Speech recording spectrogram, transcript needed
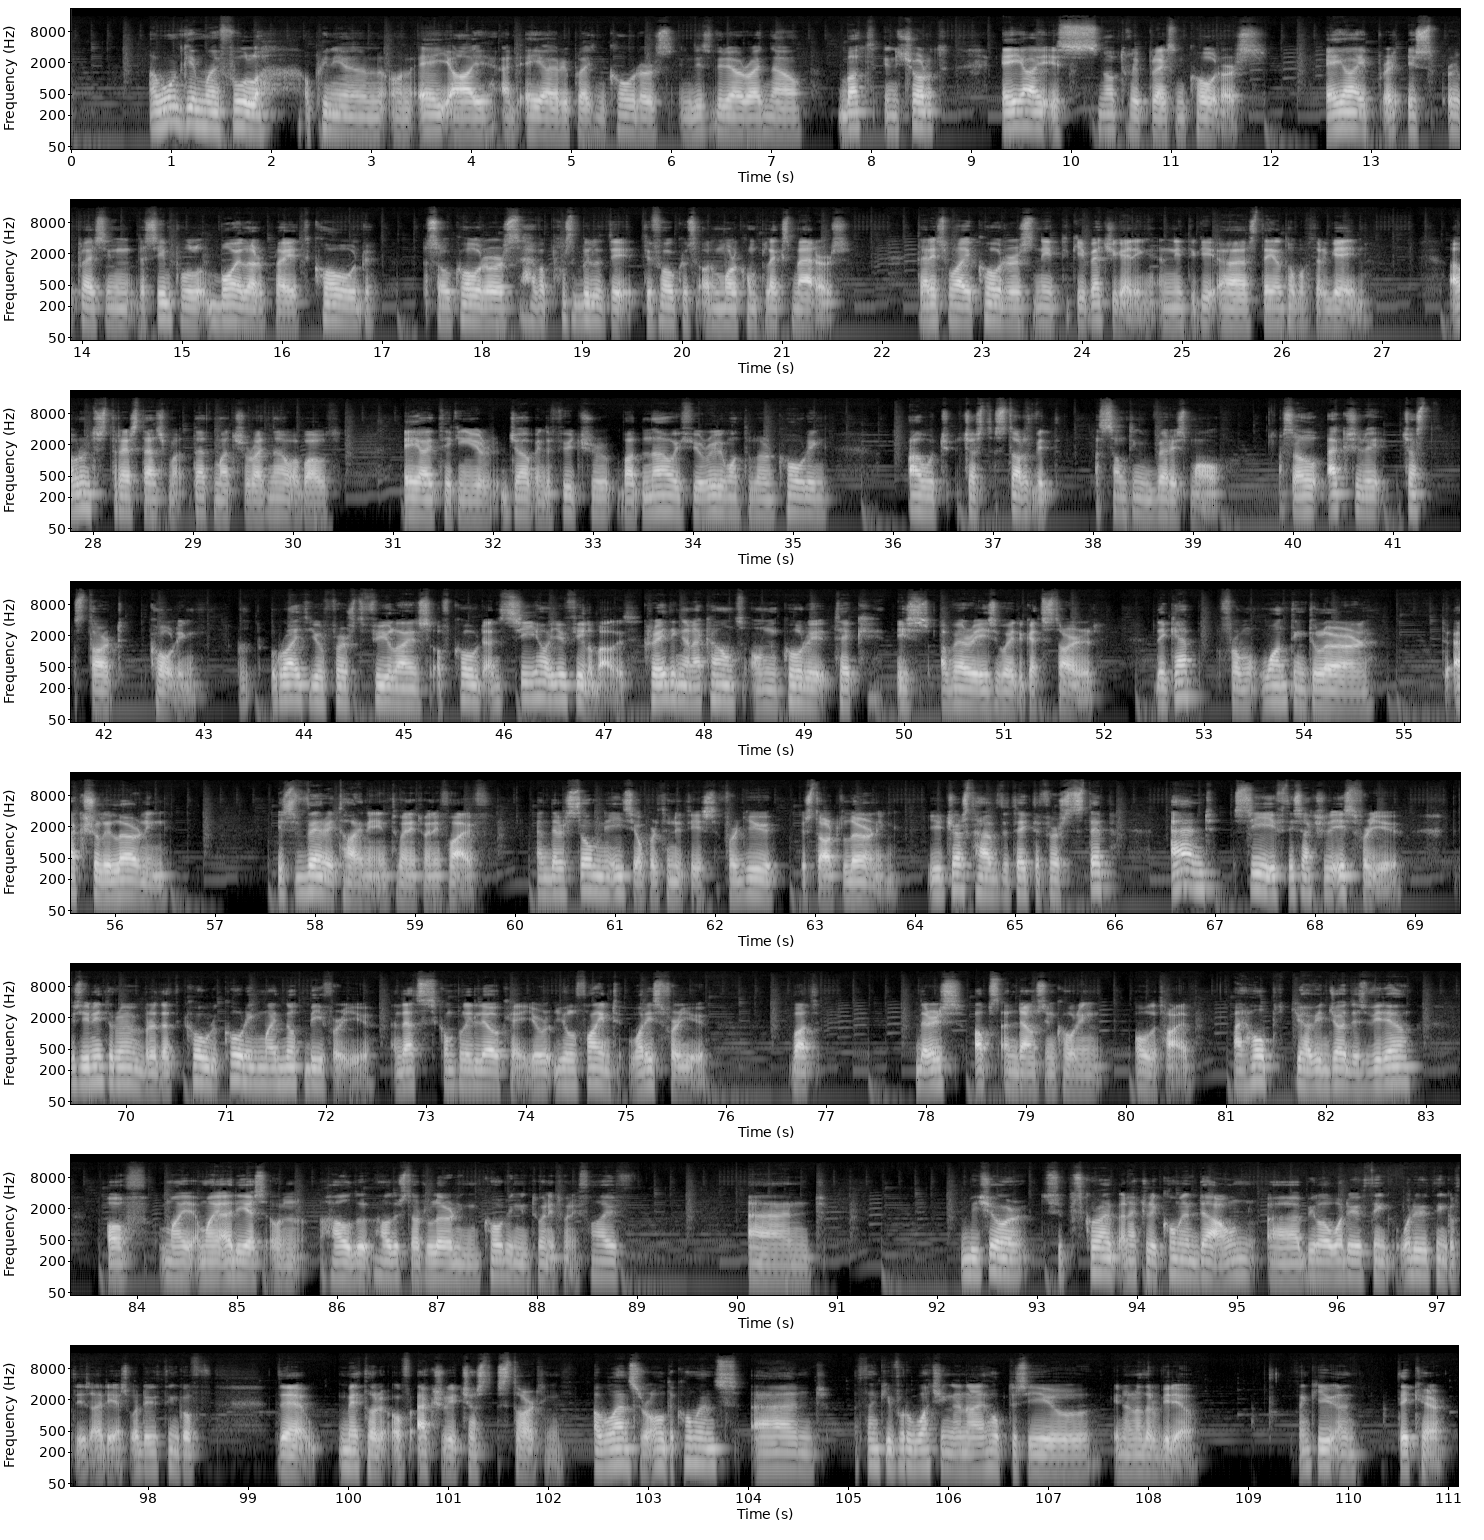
I won't give my full opinion on AI and AI replacing coders in this video right now, but in short, AI is not replacing coders. AI is replacing the simple boilerplate code, so coders have a possibility to focus on more complex matters. That is why coders need to keep educating and need to keep, uh, stay on top of their game. I wouldn't stress that, that much right now about AI taking your job in the future. But now if you really want to learn coding, I would just start with something very small. So actually just start coding. Write your first few lines of code and see how you feel about it. Creating an account on Coddy Tech is a very easy way to get started. The gap from wanting to learn to actually learning is very tiny in 2025 and there's so many easy opportunities for you to start learning. You just have to take the first step and see if this actually is for you. Because you need to remember that code, coding might not be for you, and that's completely okay. you you'll find what is for you. But there is ups and downs in coding all the time. I hope you have enjoyed this video of my my ideas on how to how to start learning coding in 2025 and be sure to subscribe and actually comment down uh, below what do you think what do you think of these ideas? What do you think of the method of actually just starting? I will answer all the comments and thank you for watching and i hope to see you in another video. Thank you and take care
